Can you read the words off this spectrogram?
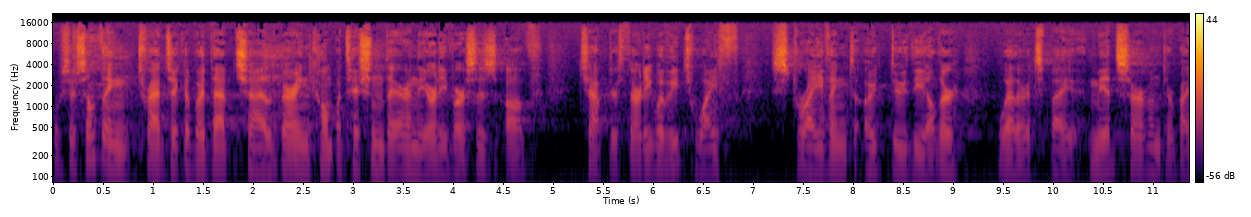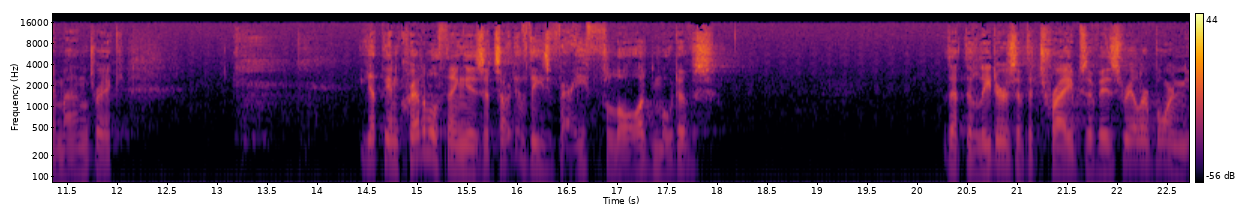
Was there something tragic about that childbearing competition there in the early verses of chapter 30, with each wife striving to outdo the other, whether it's by maidservant or by mandrake? Yet the incredible thing is, it's out of these very flawed motives that the leaders of the tribes of Israel are born.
